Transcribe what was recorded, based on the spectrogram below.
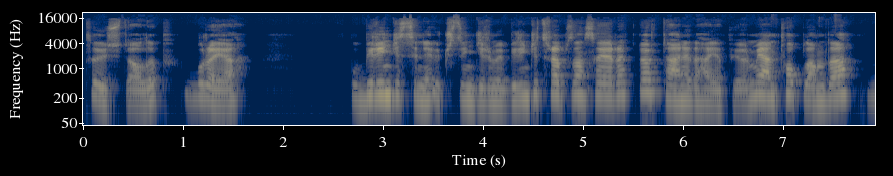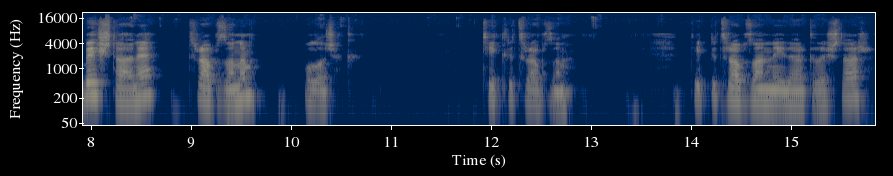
Tığ üstü alıp buraya bu birincisini 3 zincirimi birinci trabzan sayarak 4 tane daha yapıyorum. Yani toplamda 5 tane trabzanım olacak. Tekli trabzan. Tekli trabzan neydi arkadaşlar?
